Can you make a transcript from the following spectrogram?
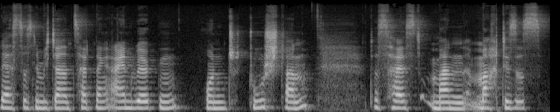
Lässt es nämlich dann eine Zeit lang einwirken und duscht dann. Das heißt, man macht dieses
